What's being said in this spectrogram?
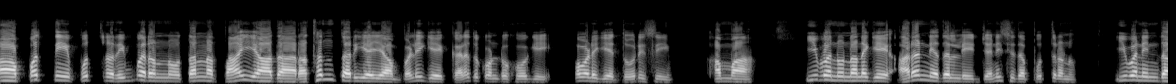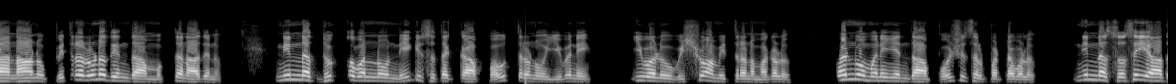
ಆ ಪತ್ನಿ ಪುತ್ರರಿಬ್ಬರನ್ನು ತನ್ನ ತಾಯಿಯಾದ ರಥಂತರ್ಯಯ ಬಳಿಗೆ ಕರೆದುಕೊಂಡು ಹೋಗಿ ಅವಳಿಗೆ ತೋರಿಸಿ, ಅಮ್ಮ, ಇವನು ನನಗೆ ಅರಣ್ಯದಲ್ಲಿ ಜನಿಸಿದ ಪುತ್ರನು. ಇವನಿಂದ ನಾನು ಪಿತೃಋಣದಿಂದ ಮುಕ್ತನಾದೆನು. ನಿನ್ನ ದುಃಖವನ್ನು ನೀಗಿಸತಕ್ಕ ಪೌತ್ರನು ಇವನೇ. ಇವಳು ವಿಶ್ವಾಮಿತ್ರನ ಮಗಳು. ಕಣ್ವಮುನಿಯಿಂದ ಪೋಷಿಸಲ್ಪಟ್ಟವಳು. ನಿನ್ನ ಸೊಸೆಯಾದ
